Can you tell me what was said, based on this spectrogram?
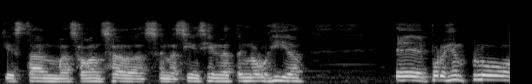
que están más avanzadas en la ciencia y en la tecnología. Eh, por ejemplo,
